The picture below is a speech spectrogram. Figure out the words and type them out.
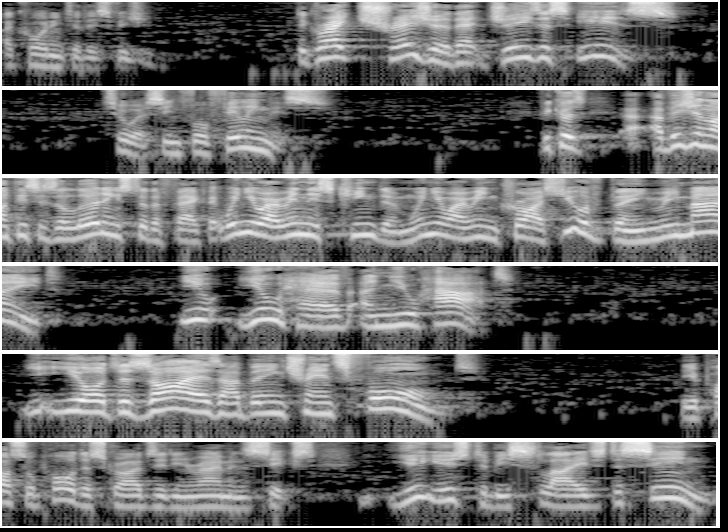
according to this vision. The great treasure that Jesus is to us in fulfilling this. Because a vision like this is alerting us to the fact that when you are in this kingdom, when you are in Christ, you have been remade. You, you have a new heart. your desires are being transformed. The Apostle Paul describes it in Romans 6. You used to be slaves to sin,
